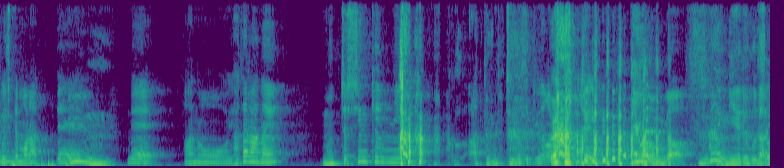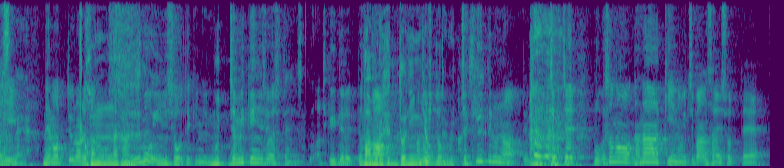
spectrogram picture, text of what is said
学してもらって、うん。であのーやたらねむっちゃ真剣に ぐわってめっちゃうなずきながらっていうのがすごい見えるぐらいそうですねメモっておられたこのんな感じで。すごい印象的にむっちゃ眉間にしましてぐわって聞いてるってバブルヘッド人形あの人みたいな。むっちゃ聞いてるなって。めちゃくちゃ僕その7期の一番最初って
